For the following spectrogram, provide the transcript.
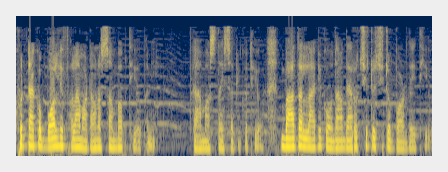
खुट्टाको बलले फलाम हटाउन सम्भव थियो पनि। घाम अस्ताइसकेको थियो। बादल लागेको हुँदा अँध्यारो छिटो छिटो बढ्दै थियो।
